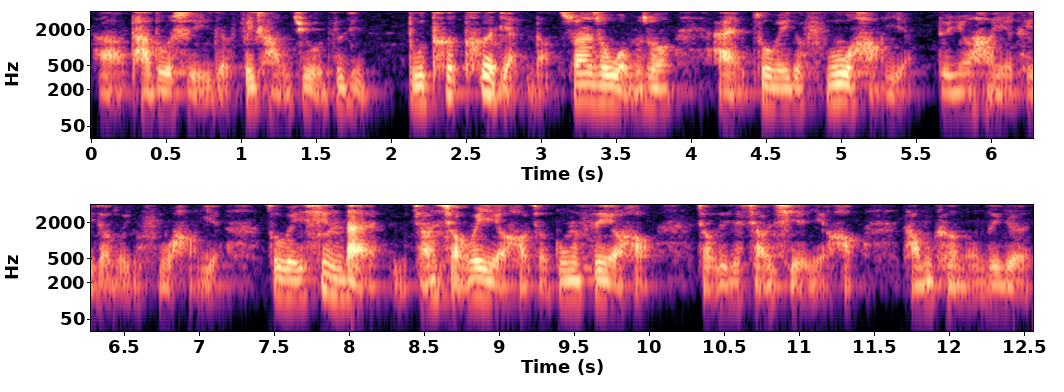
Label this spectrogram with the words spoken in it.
啊，他都是一个非常具有自己。独特特点的，虽然说我们说，哎，作为一个服务行业，对银行也可以叫做一个服务行业。作为信贷，讲小微也好，叫公司也好，叫这个小企业也好，他们可能这个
